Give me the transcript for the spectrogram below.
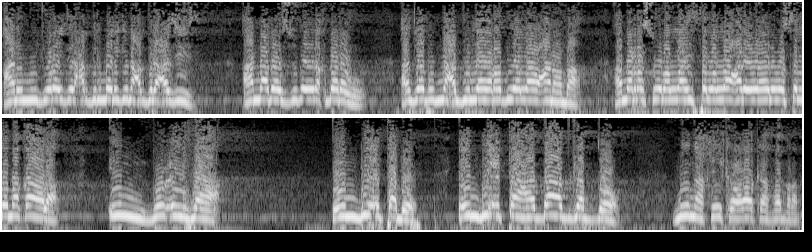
can ibni jurayjin cabdilmalik bn cabdilcaziiz an aba zubayr ahbarahu can jaabir bni cabdilaahi radi allahu canhuma ana rasuula اllahi sala اllahu alayh waalih wasalama qaala in bicta haddaad gaddo min akhiika walaalkaa amran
